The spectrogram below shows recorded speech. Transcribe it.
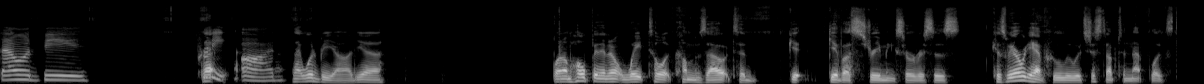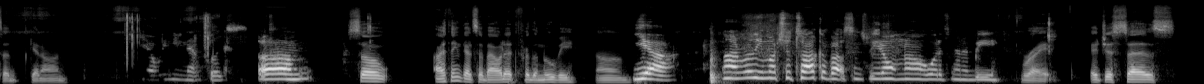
that would be pretty odd. that would be odd. Yeah, but I'm hoping they don't wait till it comes out to get give us streaming services because we already have Hulu. It's just up to Netflix to get on. Yeah, we need Netflix. Um, So I think that's about it for the movie. Um, yeah, not really much to talk about since we don't know what it's going to be. Right. It just says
